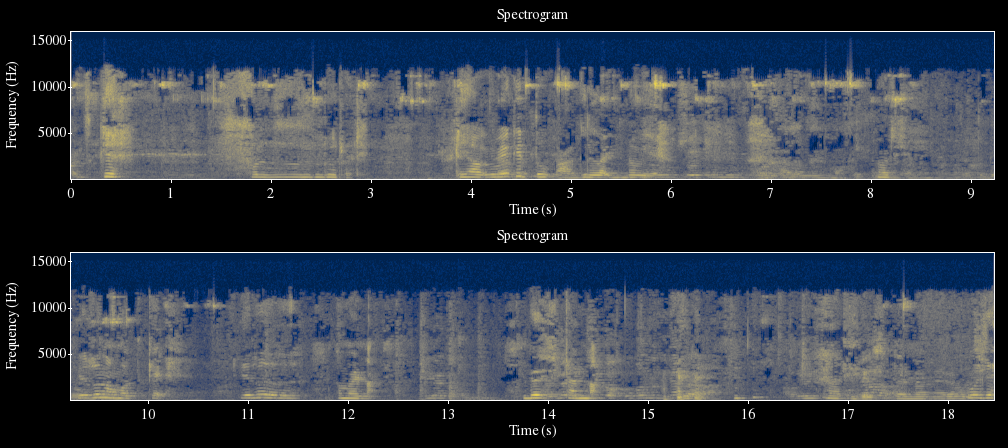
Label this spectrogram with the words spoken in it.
ಅದಕ್ಕೆ ಫುಲ್ಲು ರೆಡಿ ರೆಡಿ ಆಗಬೇಕಿತ್ತು ಆಗಿಲ್ಲ ಇನ್ನೂ ನೋಡಿ ಇರು ನಮ್ಮ ಅದಕ್ಕೆ ಇರು ನಮ್ಮ ಬೆಸ್ಟ್ ಅಣ್ಣ ಪೂಜೆ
